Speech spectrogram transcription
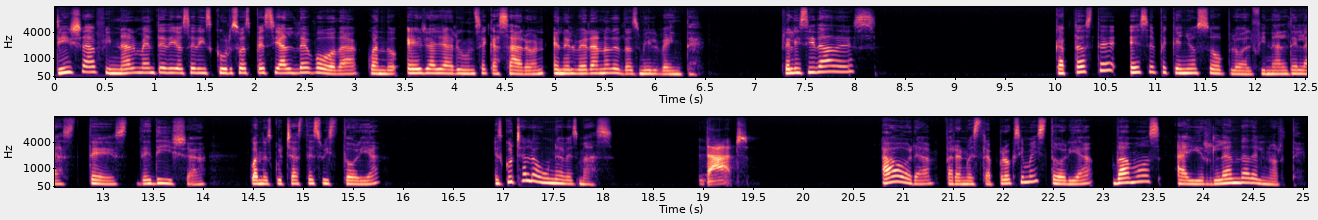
Disha finalmente dio ese discurso especial de boda cuando ella y Arun se casaron en el verano de 2020. ¡Felicidades! ¿Captaste ese pequeño soplo al final de las T's de Disha cuando escuchaste su historia? Escúchalo una vez más. That. Ahora, para nuestra próxima historia, vamos a Irlanda del Norte.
